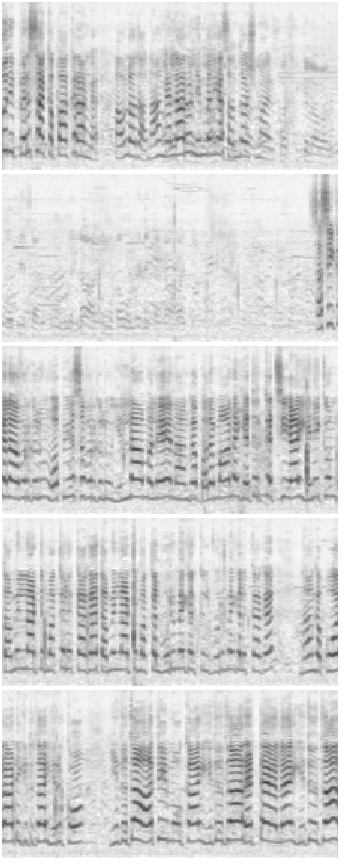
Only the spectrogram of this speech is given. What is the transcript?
ஊதி பெருசாக்க பார்க்குறாங்க அவ்வளோதான் நாங்கள் எல்லாரும் நிம்மதியாக சந்தோஷமா இருக்கோம். சசிகலா அவர்களும் ஓபிஎஸ் அவர்களும் இல்லாமலே நாங்கள் பலமான எதிர்க்கட்சியாக இனிக்கும் தமிழ்நாட்டு மக்களுக்காக தமிழ்நாட்டு மக்கள் உரிமைகளுக்கு உரிமைகளுக்காக நாங்கள் போராடிக்கிட்டு தான் இருக்கோம். இதுதான் அதிமுக இதுதான் ரெட்டை இலை இதுதான்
